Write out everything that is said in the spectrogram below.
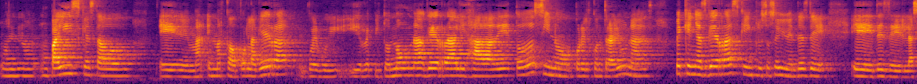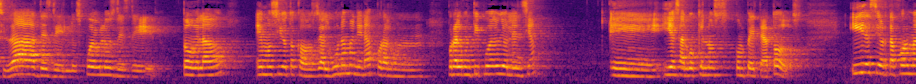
un, un país que ha estado eh, enmarcado por la guerra, vuelvo y, repito, no una guerra alejada de todo, sino por el contrario, unas pequeñas guerras que incluso se viven desde, eh, desde la ciudad, desde los pueblos, desde todo lado. Hemos sido tocados de alguna manera por algún, por algún tipo de violencia eh, y es algo que nos compete a todos. Y de cierta forma,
